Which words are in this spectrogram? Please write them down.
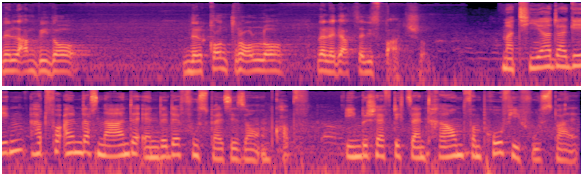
nell'ambito del controllo delle piazze di spaccio. Mattia dagegen hat vor allem das nahende Ende der Fußballsaison im Kopf. Ihn beschäftigt sein Traum vom Profifußball,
